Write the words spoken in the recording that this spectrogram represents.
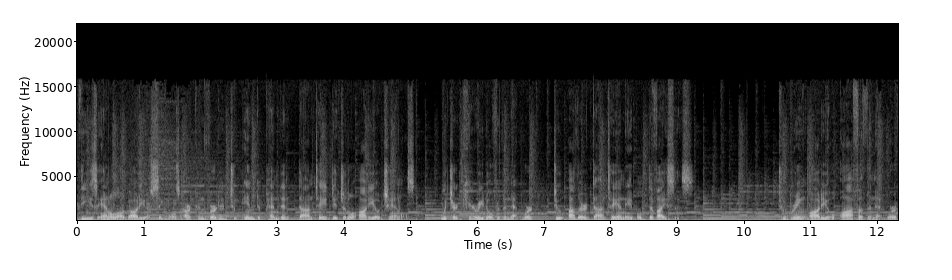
These analog audio signals are converted to independent Dante digital audio channels, which are carried over the network to other Dante-enabled devices. To bring audio off of the network,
